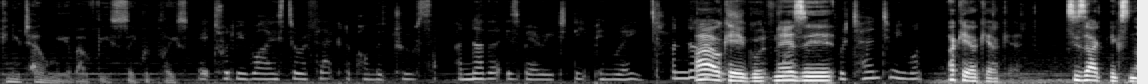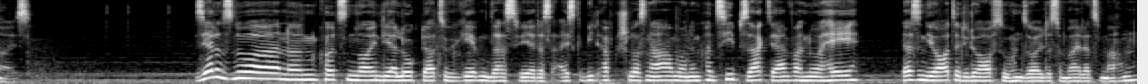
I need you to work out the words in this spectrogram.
What can you tell me about these sacred places? It would be wise to reflect upon the true Another is buried deep in rage. Another ah, okay, gut. Nee, sie... Return to me one... Okay, okay, okay. Sie sagt nichts Neues. Sie hat uns nur einen kurzen neuen Dialog dazu gegeben, dass wir das Eisgebiet abgeschlossen haben und im Prinzip sagt er einfach nur, hey, das sind die Orte, die du aufsuchen solltest, um weiterzumachen.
